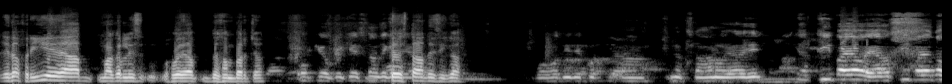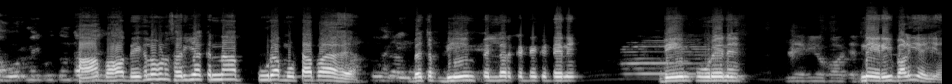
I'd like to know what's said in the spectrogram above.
ਅਜੇ ਤਾਂ ਫ੍ਰੀ ਆ ਮਗਰਲੀ ਹੋਇਆ ਦਸੰਬਰ ਚ। ਓਕੇ ਓਕੇ ਕਿਸ਼ਤਾਂ ਦੇ ਕਿਸ਼ਤਾਂ ਤੇ ਸੀਗਾ? ਬਹੁਤ ਹੀ ਦੇਖੋ ਅਹ, ਨੁਕਸਾਨ ਹੋਇਆ ਇਹ। ਹੱਥੀ ਪਾਇਆ ਹੋਇਆ ਹੱਥੀ ਪਾਇਆ ਤਾਂ ਹੋਰ ਮਜ਼ਬੂਤ ਹੁੰਦਾ। ਹਾਂ ਬਹੁਤ ਦੇਖ ਲਓ ਹੁਣ ਸਰੀਆ ਕਿੰਨਾ ਪੂਰਾ ਮੋਟਾ ਪਾਇਆ ਹੋਇਆ। ਵਿੱਚ ਬੀਮ ਪਿੱਲਰ ਕਿੱਡੇ ਕਿੱਡੇ ਨੇ। ਬੀਮ ਪੂਰੇ ਨੇ। ਨੇਰੀ ਵਾਲੀ ਆਈ ਆ।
